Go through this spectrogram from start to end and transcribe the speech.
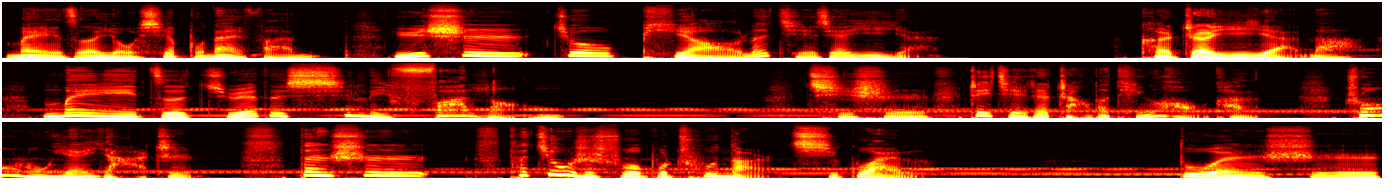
妹子有些不耐烦，于是就瞟了姐姐一眼。可这一眼呢，妹子觉得心里发冷。其实这姐姐长得挺好看，妆容也雅致，但是她就是说不出哪儿奇怪了。顿时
